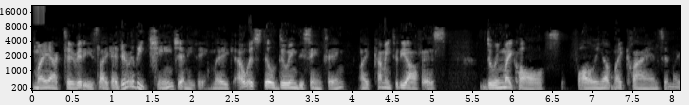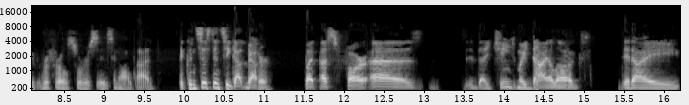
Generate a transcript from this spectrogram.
my activities. Like I didn't really change anything. Like I was still doing the same thing, like coming to the office, doing my calls, following up my clients and my referral sources and all that. The consistency got better, but as far as did I change my dialogues? Did I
